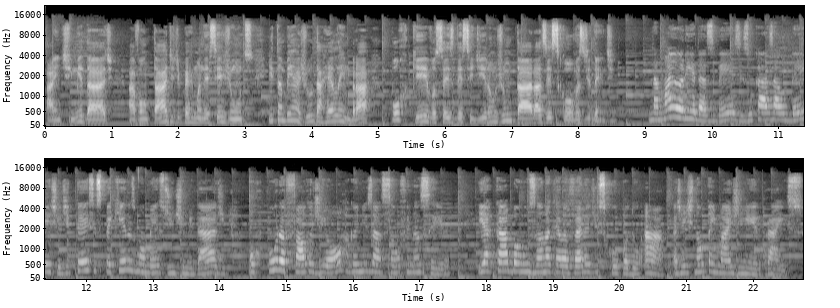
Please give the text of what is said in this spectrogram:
a intimidade, a vontade de permanecer juntos e também ajuda a relembrar por que vocês decidiram juntar as escovas de dente. Na maioria das vezes, o casal deixa de ter esses pequenos momentos de intimidade por pura falta de organização financeira e acabam usando aquela velha desculpa do ah, a gente não tem mais dinheiro para isso.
